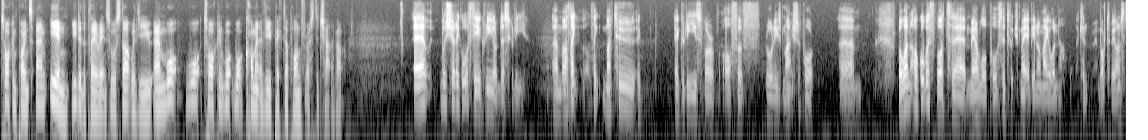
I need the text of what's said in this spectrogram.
talking points. Um, Iain, you did the player rating, so we'll start with you. Um, what what talking what what comment have you picked up on for us to chat about? Uh, well, should I go with the agree or disagree? Um, I think I think my two ag- agrees were off of Rory's match report. Um, but one, I'll go with what uh, Merlo posted, which might have been on my own. I can't remember to be honest.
